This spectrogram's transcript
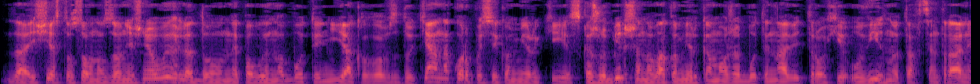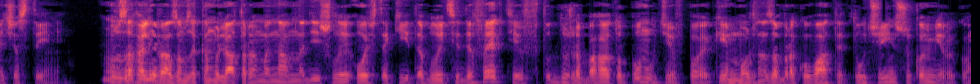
Да, і ще стосовно зовнішнього вигляду, не повинно бути ніякого вздуття на корпусі комірки. Скажу більше, нова комірка може бути навіть трохи увігнута в центральній частині. Ну, взагалі, разом з акумуляторами нам надійшли ось такі таблиці дефектів. Тут дуже багато пунктів, по яким можна забракувати ту чи іншу комірку.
